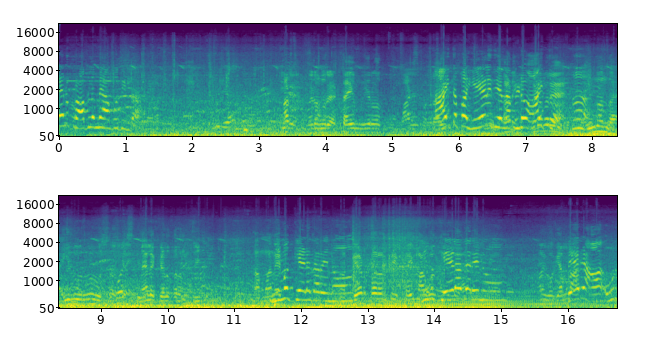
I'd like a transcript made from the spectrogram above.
ಏನು ಪ್ರಾಬ್ಲಮೇ ಆಗೋದಿಲ್ಲ. ಟೈಮ್ ಆಯ್ತಪ್ಪ ಹೇಳಿದ್ಯಲ್ಲ ಬಿಡು ಆಯ್ತು. ಇನ್ನೊಂದು ಐನೂರು ಮೇಲೆ ಕೇಳ್ತಾರಂತೆ ಮನೆ ನಿಮಗ್ ಕೇಳಿದಾರೇನು? ಕೇಳ್ತಾರಂತೆ ಟೈಮ್ ಕೇಳೋದಾರೇನು? ಬೇರೆ ಅವ್ರು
